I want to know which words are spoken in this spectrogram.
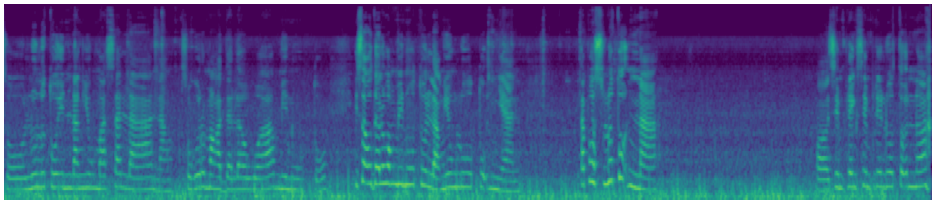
So, lulutuin lang yung masala ng siguro mga dalawa minuto. Isa o dalawang minuto lang yung luto niyan. Tapos, luto na. Oh, simpleng-simple luto na.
